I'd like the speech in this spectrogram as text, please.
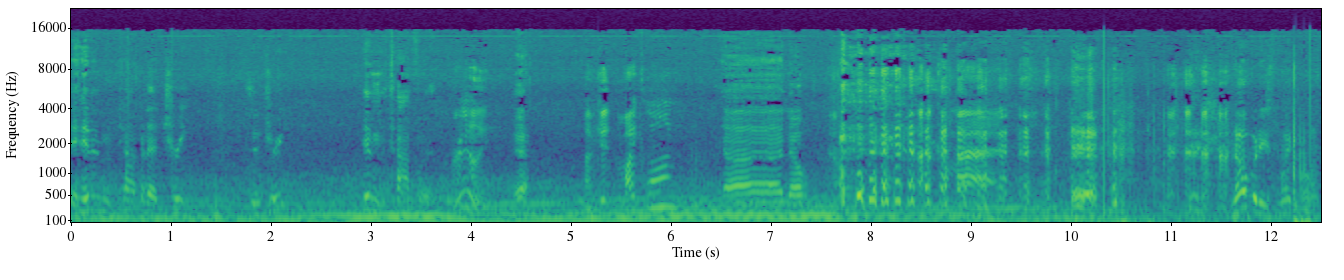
It hit in the top of that tree. See the tree? Hit in the top of it. Really? Yeah. I'm getting Mike long? Uh, no. Come on. Nobody's Mike Long.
